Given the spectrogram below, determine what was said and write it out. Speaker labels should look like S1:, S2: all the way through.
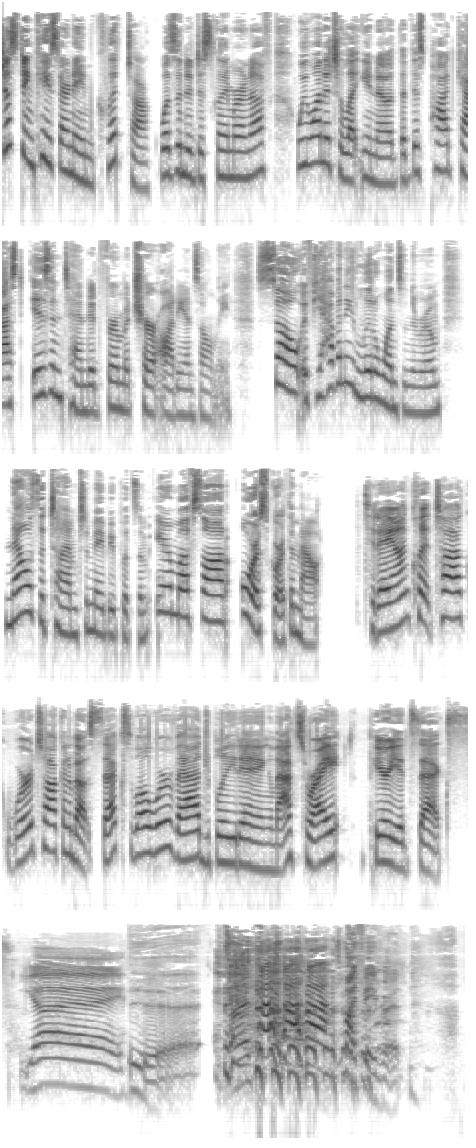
S1: Just in case our name Clit Talk wasn't a disclaimer enough, we wanted to let you know that this podcast is intended for a mature audience only. So if you have any little ones in the room, now is the time to maybe put some earmuffs on or escort them out.
S2: Today on Clit Talk, we're talking about sex while we're vag bleeding. That's right, period sex.
S3: Yay. That's my favorite.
